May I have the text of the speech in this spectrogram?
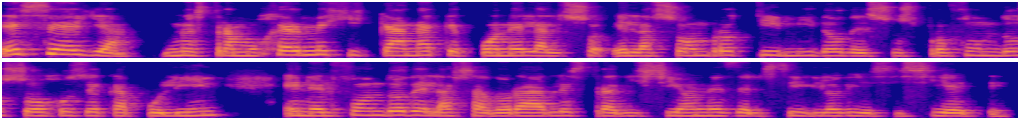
Es ella, nuestra mujer mexicana, que pone el, asombro tímido de sus profundos ojos de capulín en el fondo de las adorables tradiciones del siglo XVII.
